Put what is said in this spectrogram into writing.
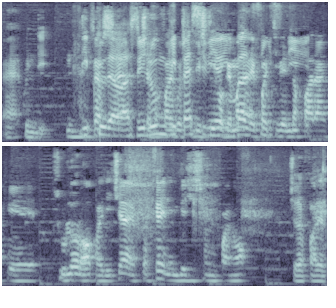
Eh, quindi di per Scusa, sé sui lunghi pessimi che magari poi ti viene da fare anche sull'Europa e dice eh, perché in NBA ci sono qua no c'è da fare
